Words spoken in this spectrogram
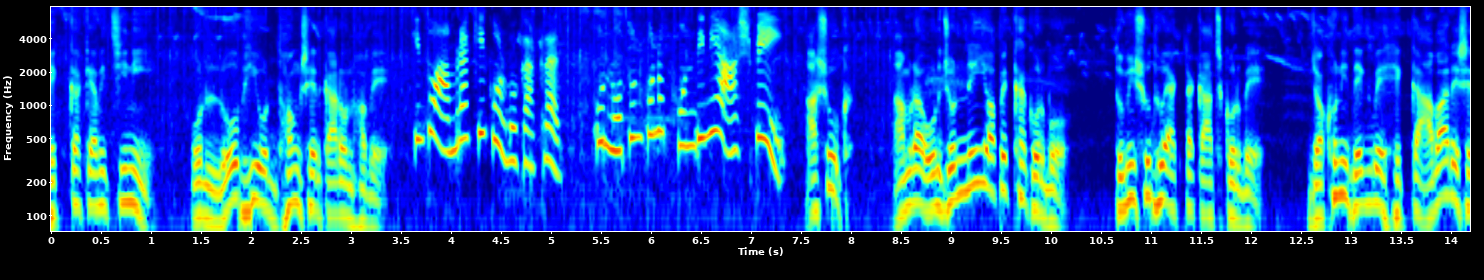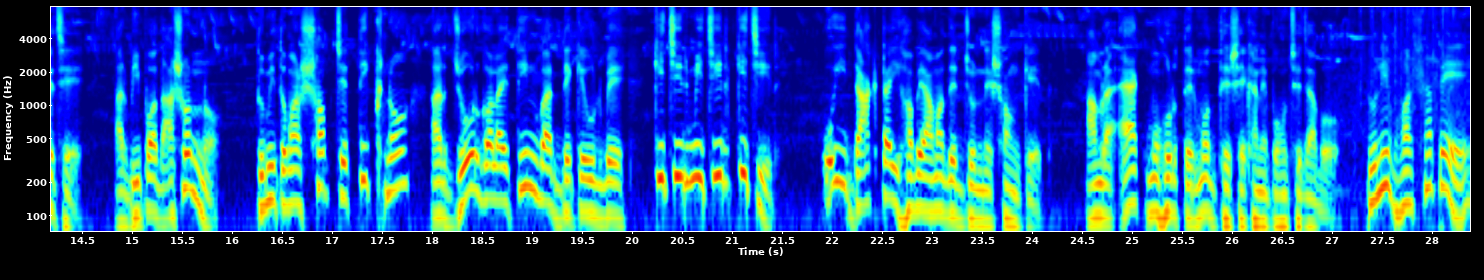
হেক্কাকে আমি চিনি। ওর লোভই ওর ধ্বংসের কারণ হবে। কিন্তু আমরা কি করব কাকরাজ? ও নতুন কোনো ফন্দি নিয়ে আসবেই। আসুক। আমরা ওর জন্যেই অপেক্ষা করব। তুমি শুধু একটা কাজ করবে। যখনই দেখবে হেক্কা আবার এসেছে আর বিপদ আসন্ন, তুমি তোমার সবচেয়ে তীক্ষ্ণ আর জোর গলায় তিনবার ডেকে উঠবে, কিচির মিচির কিচির। ওই ডাকটাই হবে আমাদের জন্য সংকেত। আমরা এক মুহূর্তের মধ্যে সেখানে পৌঁছে যাব। টুনি ভরসা পেয়ে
